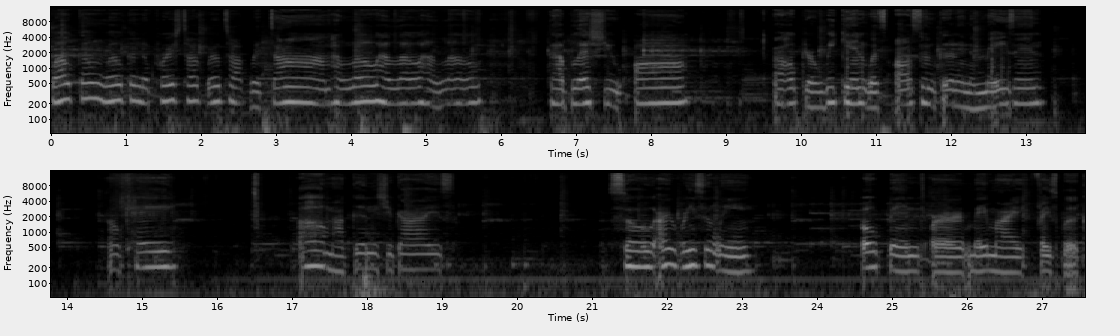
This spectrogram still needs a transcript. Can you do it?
Welcome, welcome to Porch Talk, Real Talk with Dom. Hello, hello, hello. God bless you all. I hope your weekend was awesome, good, and amazing. Okay. Oh my goodness, you guys. So, I recently opened or made my Facebook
